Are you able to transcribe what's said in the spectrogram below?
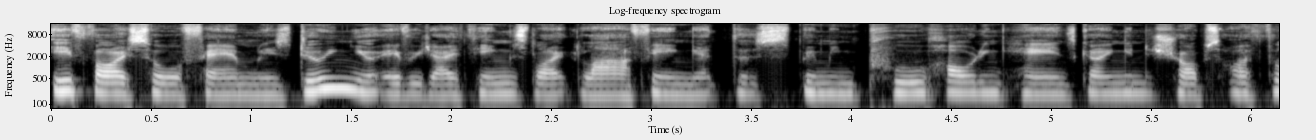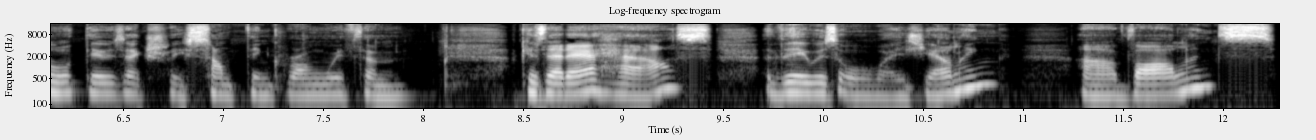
if I saw families doing your everyday things like laughing at the swimming pool, holding hands, going into shops, I thought there was actually something wrong with them. Because at our house, there was always yelling, uh, violence.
